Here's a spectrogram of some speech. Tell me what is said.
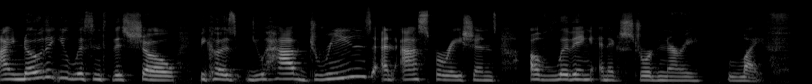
I know that you listen to this show because you have dreams and aspirations of living an extraordinary life.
